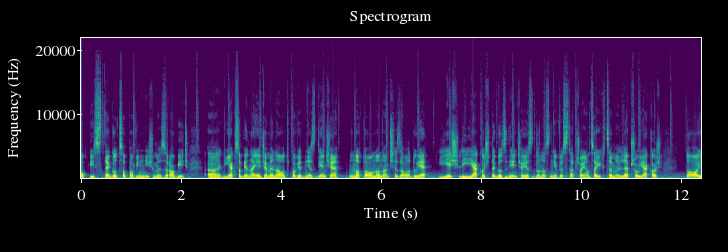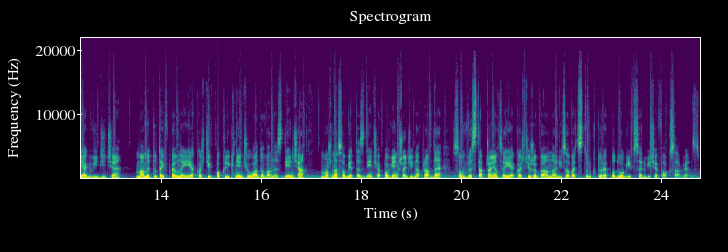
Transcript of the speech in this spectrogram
opis tego, co powinniśmy zrobić. E, Jak sobie najedziemy na odpowiednie zdjęcie, no to ono nam się załaduje. Jeśli jakość tego zdjęcia jest dla nas niewystarczająca i chcemy lepszą jakość, to jak widzicie, mamy tutaj w pełnej jakości po kliknięciu ładowane zdjęcia. Można sobie te zdjęcia powiększać i naprawdę są wystarczającej jakości, żeby analizować strukturę podłogi w serwisie Foxa, więc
